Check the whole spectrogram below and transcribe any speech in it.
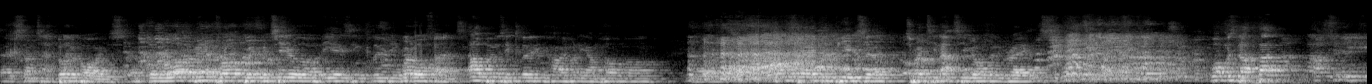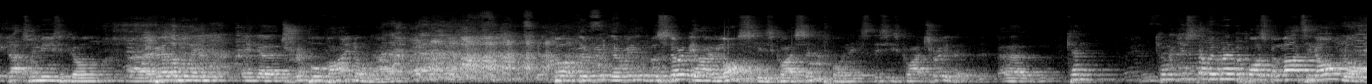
uh, Santa's Bugger Boys, have done a lot of inappropriate material over the years, including We're all fans. albums including Hi Honey I'm Homo, uh, One Computer, 20 Nazi Golden Greats. What was that? That that's a musical, uh, available in, in a triple vinyl now. But the, the, real, the story behind Mosque is quite simple, and it's, this is quite true. That uh, can can we just have a round of applause for Martin Ormrod, the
